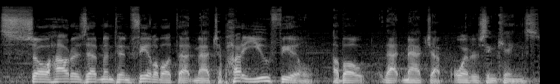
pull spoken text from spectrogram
So, how does Edmonton feel about that matchup? How do you feel about that matchup, Oilers and Kings?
